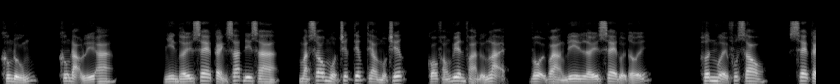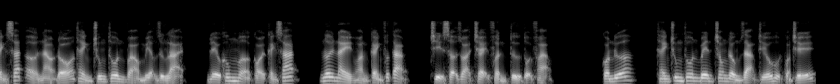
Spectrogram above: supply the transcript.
Không đúng, không đạo lý a. Nhìn thấy xe cảnh sát đi xa, mặt sau một chiếc tiếp theo một chiếc, có phóng viên phản ứng lại, vội vàng đi lấy xe đổi tới. Hơn mười phút sau, xe cảnh sát ở nào đó thành trung thôn vào miệng dừng lại, đều không mở còi cảnh sát, nơi này hoàn cảnh phức tạp, chỉ sợ dọa chạy phần tử tội phạm. Còn nữa, thành trung thôn bên trong đồng dạng thiếu hụt quản chế,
